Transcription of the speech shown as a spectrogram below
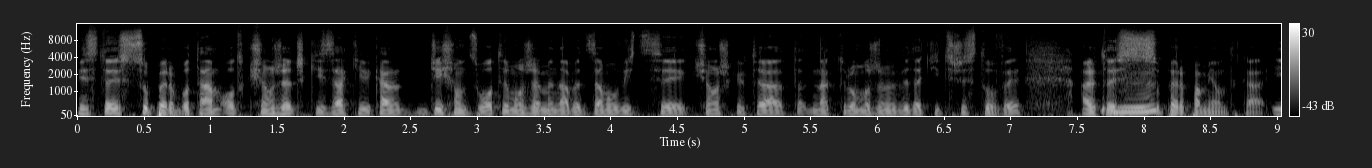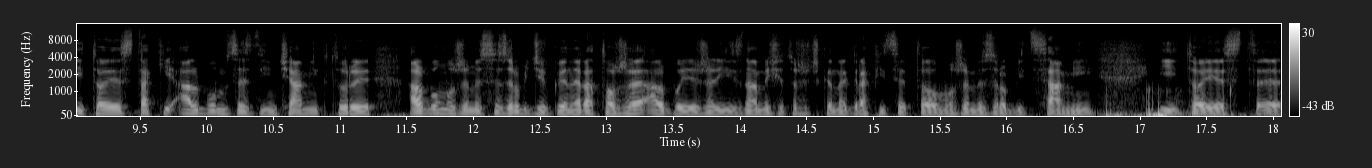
Więc to jest super, bo tam od książeczki za kilkadziesiąt złotych możemy nawet zamówić książkę, która, na którą możemy wydać i 300, ale to jest Mhm. super pamiątka. I to jest taki album ze zdjęciami, który albo możemy sobie zrobić w generatorze, albo jeżeli znamy się troszeczkę na grafice, to możemy zrobić sami. I to jest, e,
